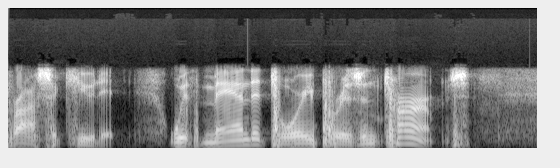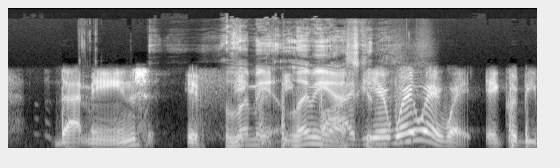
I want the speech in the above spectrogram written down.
prosecute it with mandatory prison terms. That means if let me let me ask year, you. Wait, wait, wait. It could be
